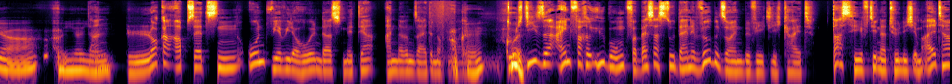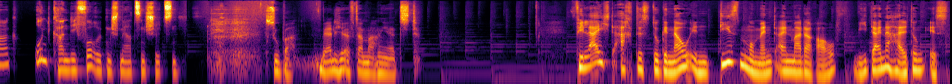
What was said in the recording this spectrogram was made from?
Ja. Uiuiui. Dann locker absetzen und wir wiederholen das mit der anderen Seite nochmal. Okay. Cool. Durch diese einfache Übung verbesserst du deine Wirbelsäulenbeweglichkeit. Das hilft dir natürlich im Alltag und kann dich vor Rückenschmerzen schützen. Super. Werde ich öfter machen jetzt. Vielleicht achtest du genau in diesem Moment einmal darauf, wie deine Haltung ist.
